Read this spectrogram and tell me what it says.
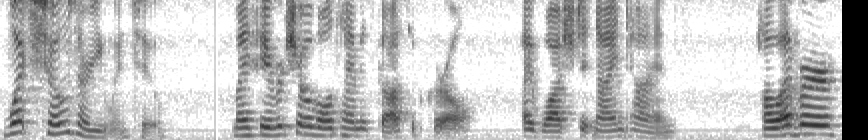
what shows are you into? My favorite show of all time is Gossip Girl. I've watched it nine times. However,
